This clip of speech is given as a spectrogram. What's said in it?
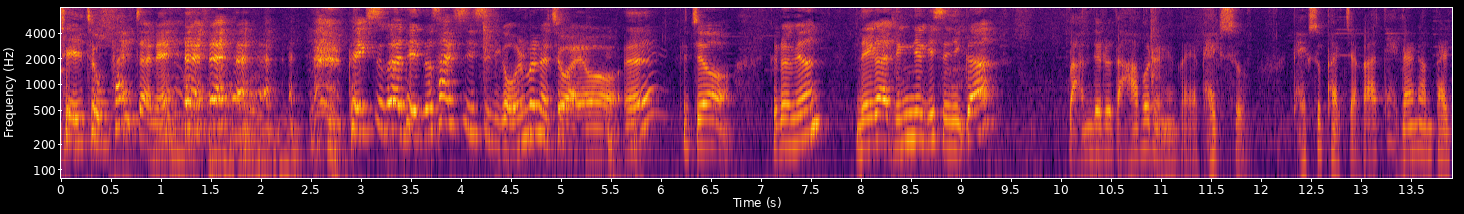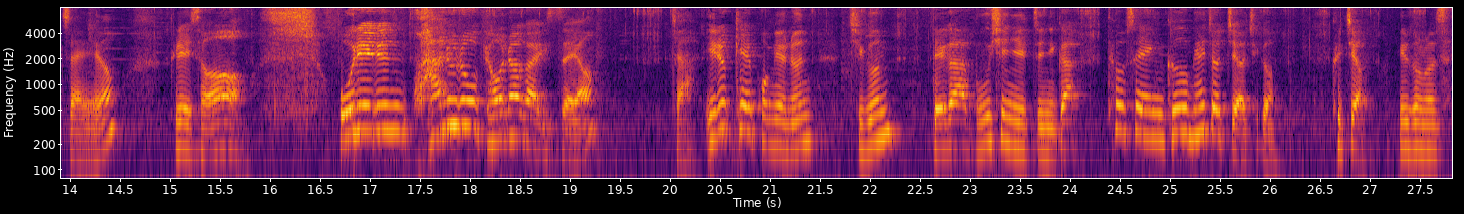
제일 좋은 팔자네. 백수가 돼도 살 수 있으니까 얼마나 좋아요. 에? 그죠? 그러면 내가 능력 있으니까 마음대로 나와버리는 거예요. 백수. 백수 팔자가 대단한 팔자예요. 그래서 올해는 관으로 변화가 있어요. 자, 이렇게 보면은 지금 내가 무신일주니까 토생금 해줬죠, 지금. 그죠? 이거는 사-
